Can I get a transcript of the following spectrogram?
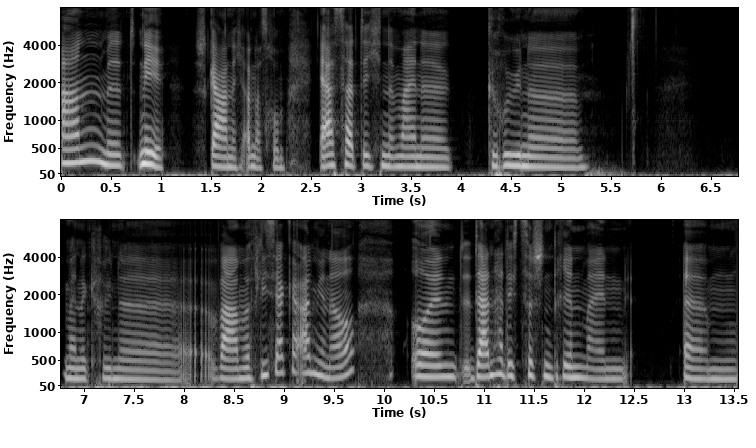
an mit, nee, gar nicht, andersrum. Erst hatte ich ne, meine grüne, meine grüne warme Fließjacke an, genau. Und dann hatte ich zwischendrin meinen ähm,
